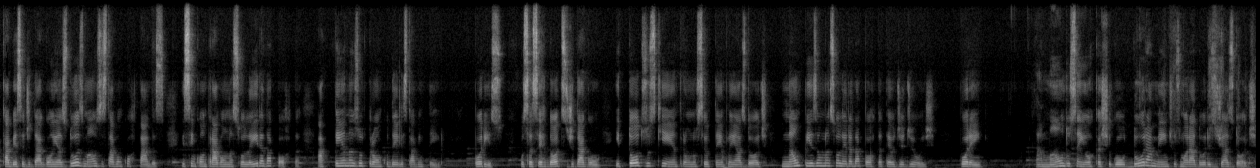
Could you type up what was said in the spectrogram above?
cabeça de Dagon e as duas mãos estavam cortadas e se encontravam na soleira da porta. Apenas o tronco dele estava inteiro. Por isso, os sacerdotes de Dagon e todos os que entram no seu templo em Asdod não pisam na soleira da porta até o dia de hoje. Porém, a mão do Senhor castigou duramente os moradores de Asdod,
